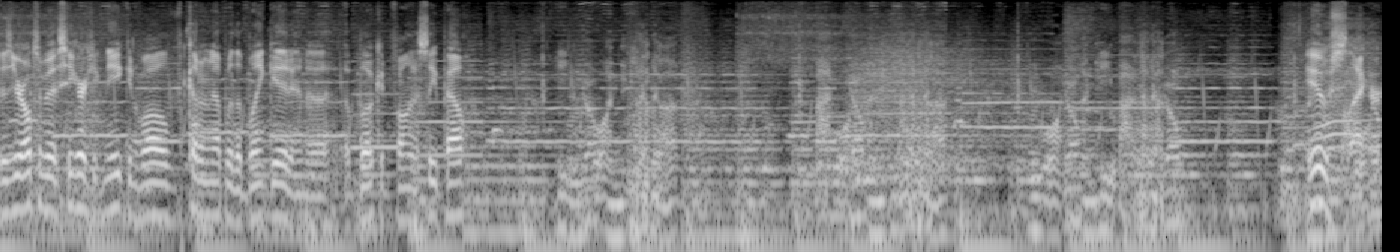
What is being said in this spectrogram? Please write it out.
Does your ultimate secret technique involve cuddling up with a blanket and a, a book and falling asleep, pal? You slacker.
